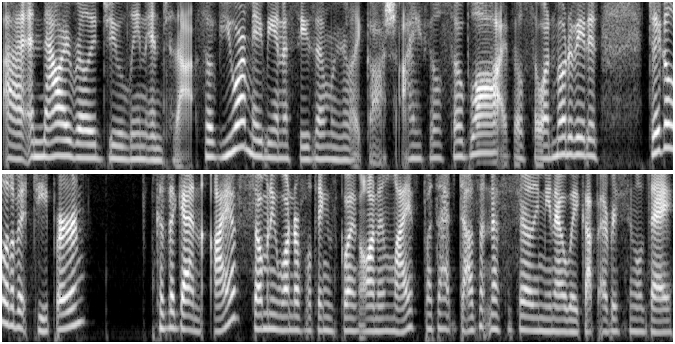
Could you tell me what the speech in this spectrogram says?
and now I really do lean into that. So if you are maybe in a season where you're like, gosh, I feel so blah, I feel so unmotivated, dig a little bit deeper. Because again, I have so many wonderful things going on in life, but that doesn't necessarily mean I wake up every single day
